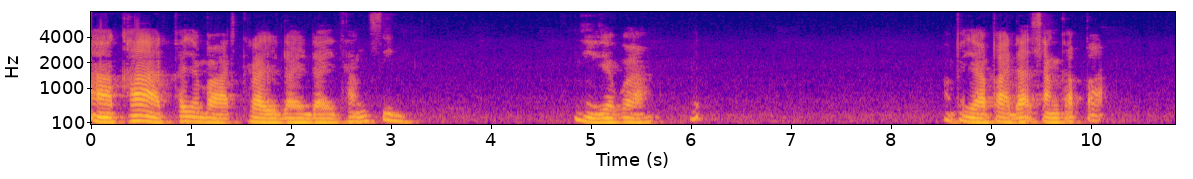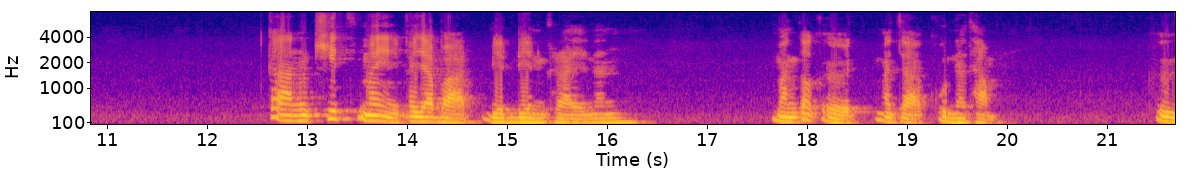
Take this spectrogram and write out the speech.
อาฆาตพยาบาทใครใด ๆ ทั้งสิ้น นี่เรียกว่าพยาบาทสังกัปปะ การคิดไม่พยาบาทเบียดเบียนใครนั้น มันก็เกิดมาจากคุณธรรม คือ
